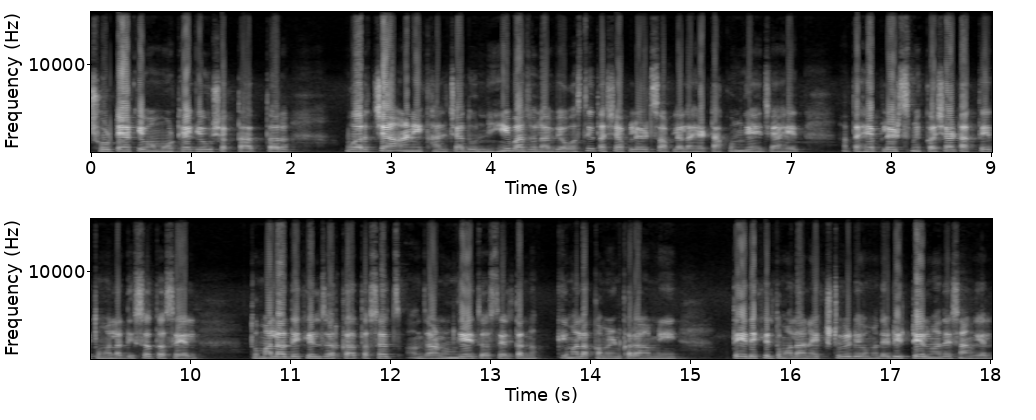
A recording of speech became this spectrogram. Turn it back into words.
छोट्या किंवा मोठ्या घेऊ शकतात. तर वरच्या आणि खालच्या दोन्ही बाजूला व्यवस्थित अशा प्लेट्स आपल्याला ह्या टाकून घ्यायच्या आहेत. आता ह्या प्लेट्स मी कशा टाकते तुम्हाला दिसत असेल. तुम्हाला देखील जर का तसंच जाणून घ्यायचं असेल तर नक्की मला कमेंट करा. मी ते देखील तुम्हाला नेक्स्ट व्हिडिओमध्ये डिटेलमध्ये सांगेल.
